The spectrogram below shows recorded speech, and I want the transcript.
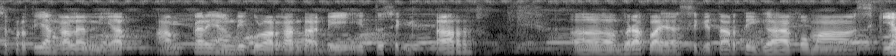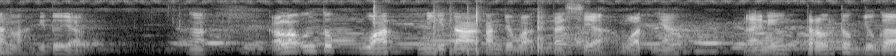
seperti yang kalian lihat ampere yang dikeluarkan tadi itu sekitar eh, berapa ya? Sekitar 3, koma sekian lah gitu ya. Nah, kalau untuk watt ini kita akan coba tes ya wattnya. Nah, ini teruntuk juga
